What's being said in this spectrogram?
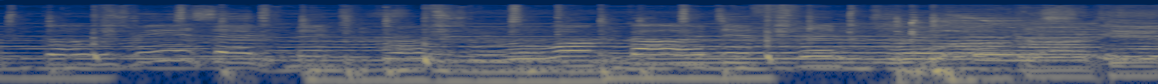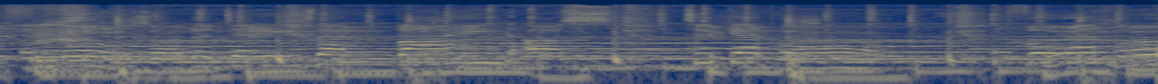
friendship goes, resentment grows. We will walk our different ways. And those are the days that bind us together forever.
